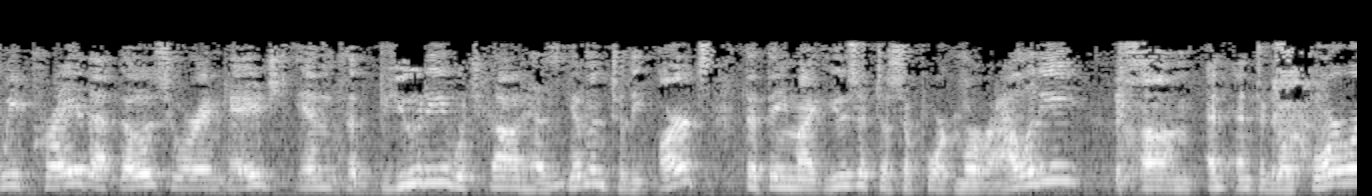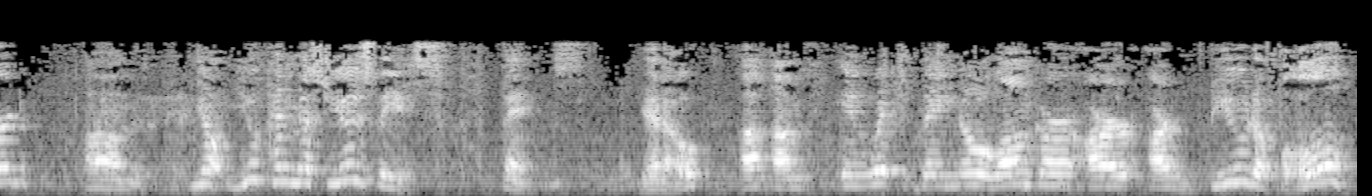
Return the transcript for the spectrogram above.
We pray that those who are engaged in the beauty which God has given to the arts, that they might use it to support morality um, and, and to go forward. Um, you know, you can misuse these things, you know, uh, um, in which they no longer are, are beautiful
